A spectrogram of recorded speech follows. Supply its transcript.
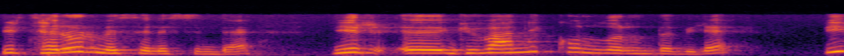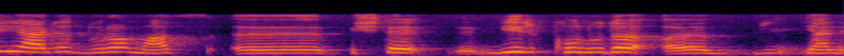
bir terör meselesinde, bir e, güvenlik konularında bile bir yerde duramaz. E, işte bir konuda e, yani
